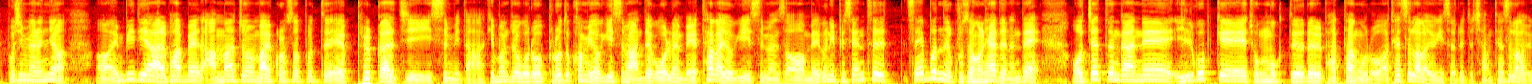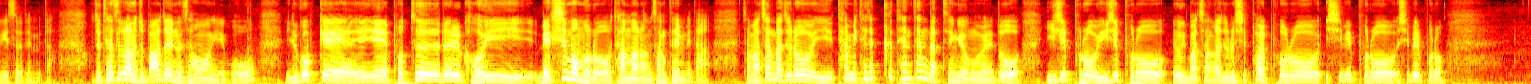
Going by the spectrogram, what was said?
보시면은요, 어, 엔비디아, 알파벳, 아마존, 마이크로소프트, 애플까지 있습니다. 기본적으로 브로드컴이 여기 있으면 안 되고 원래 메타가 여기 있으면서 매그니피센트 7을 구성을 해야 되는데 어쨌든 간에 7개의 종목들을 바탕으로 아, 테슬라가 여기 있어야 되죠. 참 테슬라가 여기 있어야 됩니다. 어째 테슬라는 좀 빠져 있는 상황이고 7개의 포트를 거의 맥시멈으로 담아놓은 상태입니다. 자, 마찬가지로 이 타미 테크 텐텐 같은 경우에도 20% 20% 여기 마찬가지로 18% 12% 11%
